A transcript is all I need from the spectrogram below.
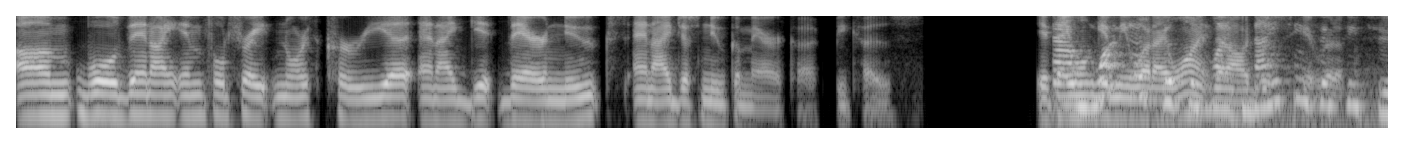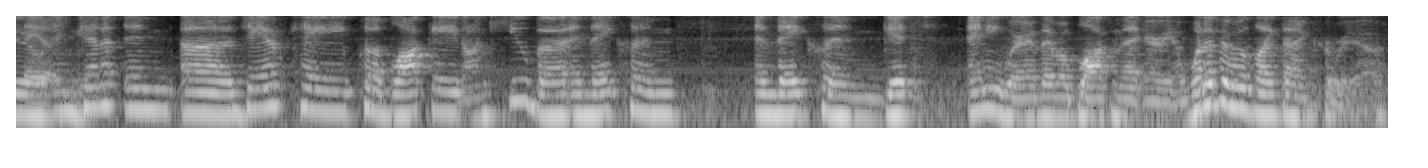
Um. Well, then I infiltrate North Korea and I get their nukes and I just nuke America because if they Now, won't give me what I want, was then like I'll just get rid of them. 1962, and, Jen- and uh, JFK put a blockade on Cuba, and they couldn't, and they couldn't get anywhere. They were blocked in that area. What if it was like that in Korea?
